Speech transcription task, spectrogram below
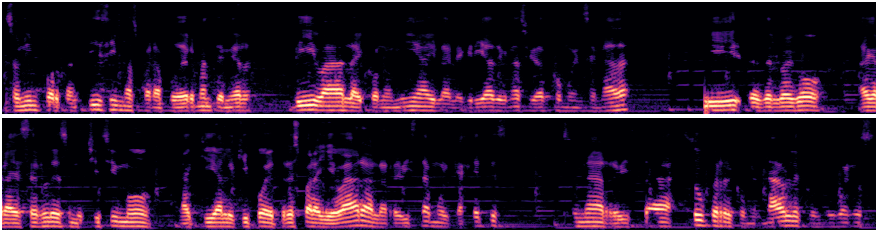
que son importantísimas para poder mantener viva la economía y la alegría de una ciudad como Ensenada. Y desde luego agradecerles muchísimo aquí al equipo de Tres para Llevar, a la revista Molcajetes. Es una revista súper recomendable, con muy buenas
